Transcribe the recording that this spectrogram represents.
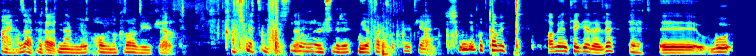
Aynen zaten ötekinden biliyoruz. Abi ne kadar büyük ya. Evet. Kaç metre kaçtı buranın ölçüleri? Bu yatak çok büyük yani. Şimdi bu tabi tam entegrelerde Evet. e, bu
